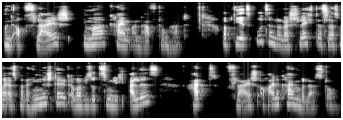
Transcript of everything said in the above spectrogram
und auch Fleisch immer Keimanhaftung hat. Ob die jetzt gut sind oder schlecht, das lassen wir erstmal dahingestellt, aber wie so ziemlich alles hat Fleisch auch eine Keimbelastung.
